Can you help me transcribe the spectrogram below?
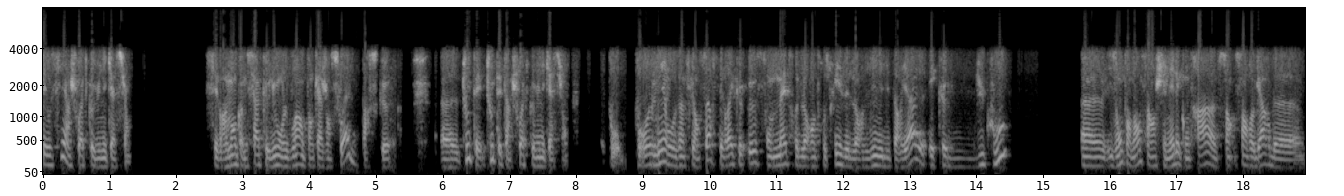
c'est aussi un choix de communication. C'est vraiment comme ça que nous on le voit en tant qu'agence web parce que euh, tout, est, un choix de communication. Pour, revenir aux influenceurs, c'est vrai que eux sont maîtres de leur entreprise et de leur ligne éditoriale et que du coup, euh, ils ont tendance à enchaîner les contrats sans, regard de,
